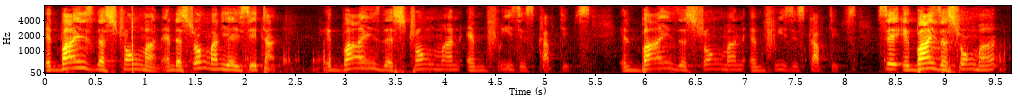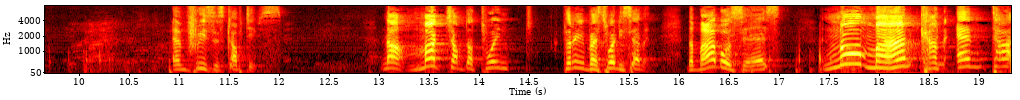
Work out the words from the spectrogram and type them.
It binds the strong man, and the strong man here is Satan. It binds the strong man and frees his captives. It binds the strong man and frees his captives. Say, it binds the strong man and frees his captives. Now, Mark chapter 23, verse 27. The Bible says, No man can enter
